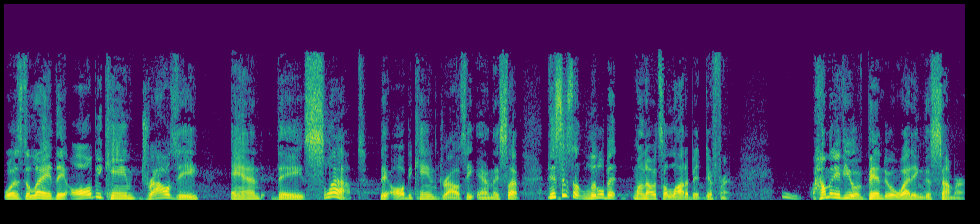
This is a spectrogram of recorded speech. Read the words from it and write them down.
was delayed, they all became drowsy and they slept. They all became drowsy and they slept. This is a little bit, well, no, it's a lot a bit different. How many of you have been to a wedding this summer?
